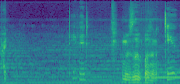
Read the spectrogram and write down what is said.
Right. David, It was Luke, wasn't it? do you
